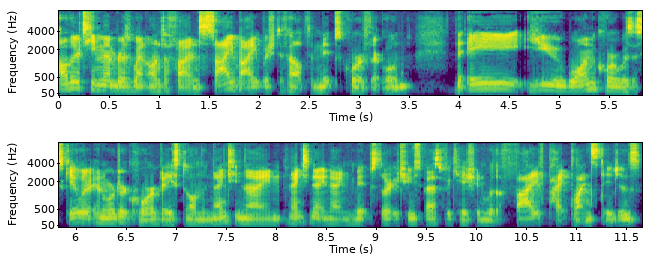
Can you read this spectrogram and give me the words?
Other team members went on to found SiByte, which developed a MIPS core of their own. The AU1 core was a scalar in order core based on the 1999 MIPS 32 specification with a five pipeline stages.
